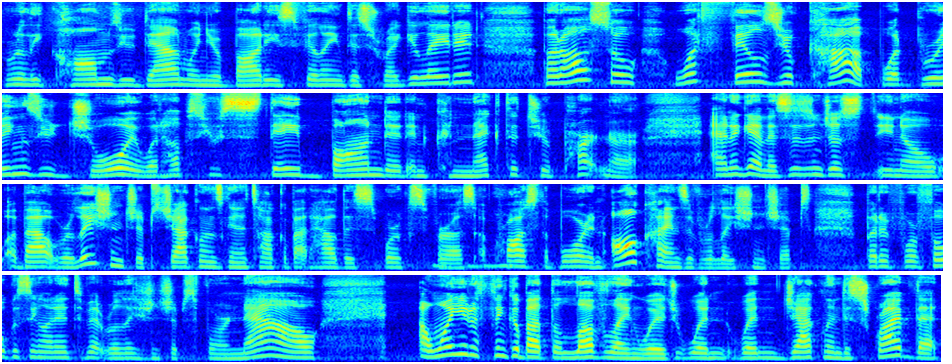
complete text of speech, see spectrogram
really calms you down when your body's feeling dysregulated but also what fills your cup what brings you joy what helps you stay bonded and connected to your partner. And again this isn't just you know about relationships. Jacqueline's going to talk about how this works for us mm-hmm. across the board in all kinds of relationships but if we're focusing on intimate relationships for now I want you to think about the love language when when Jacqueline described that.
